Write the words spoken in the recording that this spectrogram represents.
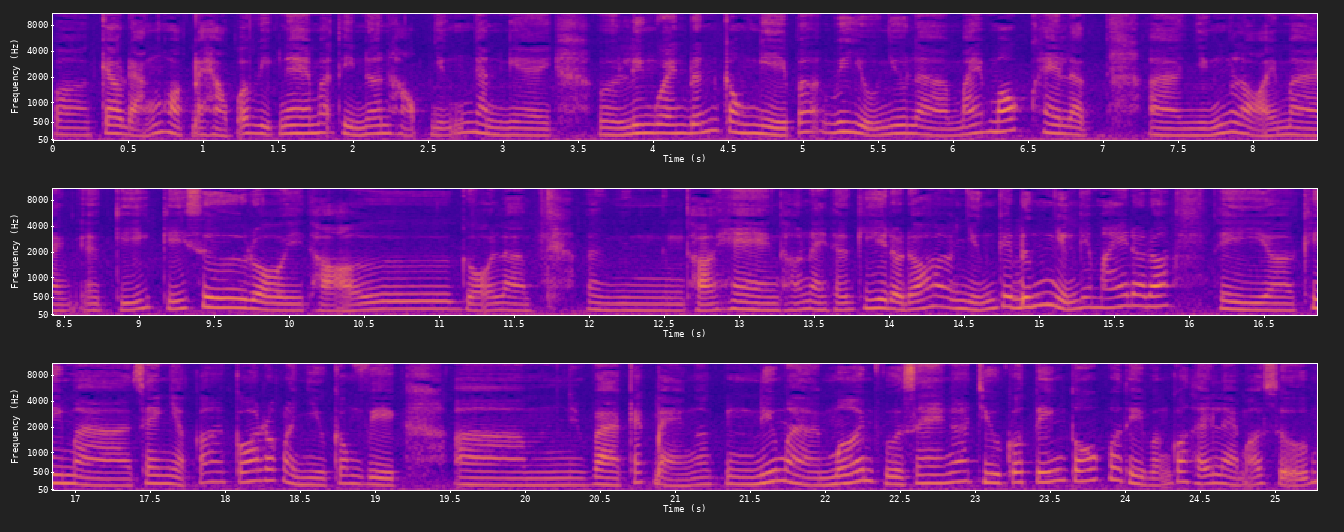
ờ, cao đẳng hoặc đại học ở Việt Nam á, thì nên học những ngành nghề ờ, liên quan đến công nghiệp á, ví dụ như là máy móc hay là à, những loại mà kỹ kỹ sư rồi thợ gọi là thợ hàng thợ này thợ kia rồi đó những cái đứng những cái máy đó đó. Thì khi mà sang Nhật á, có rất là nhiều công việc và các bạn nếu mà mới vừa sang á, chưa có tiếng tốt á, thì vẫn có thể làm ở xưởng.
